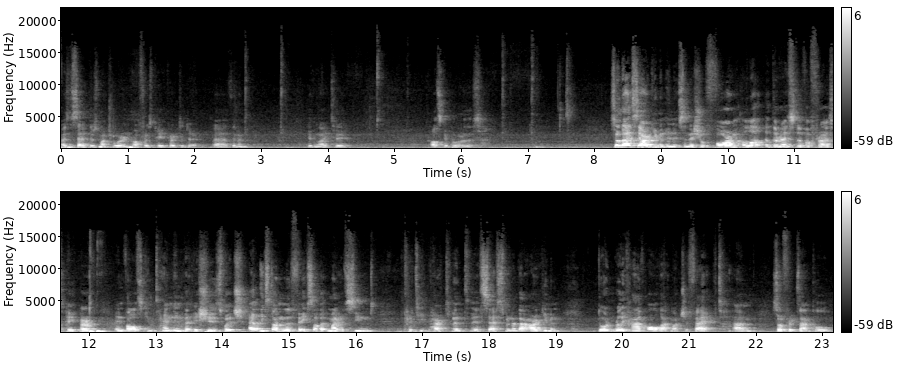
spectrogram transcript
As I said, there's much more in Ofra's paper to do uh, than I'm giving light to. I'll skip over this. So that's the argument in its initial form. A lot of the rest of Ofra's paper involves contending that issues which, at least on the face of it, might have seemed pretty pertinent to the assessment of that argument, don't really have all that much effect. Um, so, for example,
